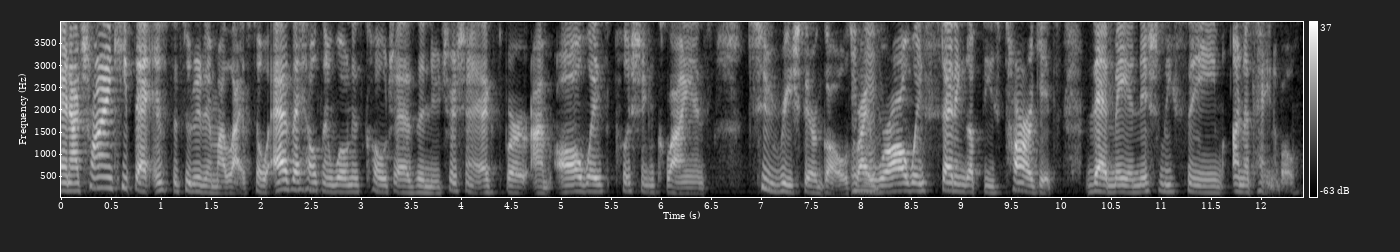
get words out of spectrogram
And I try and keep that instituted in my life. So, as a health and wellness coach, as a nutrition expert, I'm always pushing clients to reach their goals, right? Mhm. We're always setting up these targets that may initially seem unattainable.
